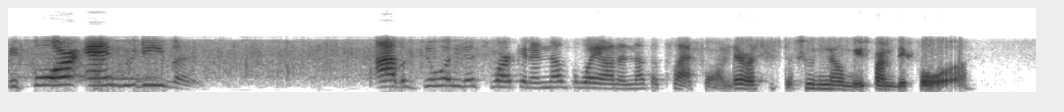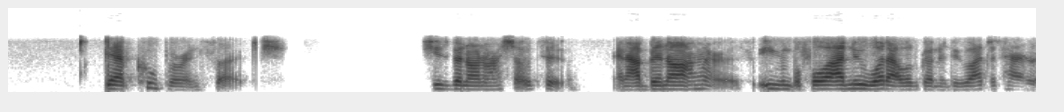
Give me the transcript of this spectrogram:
Before Angry Divas, I was doing this work in another way on another platform. There are sisters who know me from before, Deb Cooper and such she's been on our show too, and I've been on hers. Even before I knew what I was going to do, I just had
